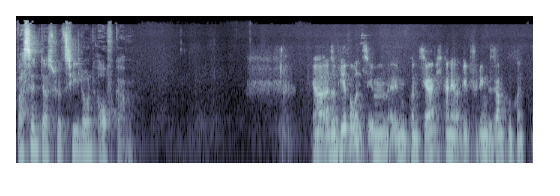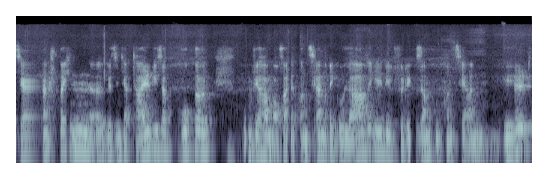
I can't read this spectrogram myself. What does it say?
Was sind das für Ziele und Aufgaben? Ja, also wir bei uns im, im, Konzern, ich kann ja für den gesamten Konzern sprechen, äh, wir sind ja Teil dieser Gruppe und wir haben auch eine Konzernregularie, die für den gesamten Konzern gilt.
